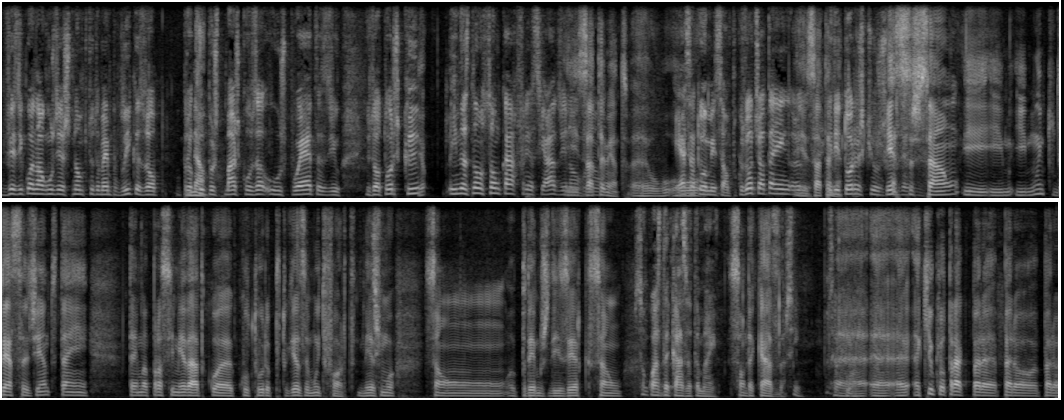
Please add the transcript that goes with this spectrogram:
de vez em quando alguns destes nomes tu também publicas ou preocupas-te mais com os, os poetas e, os autores que eu... ainda não são cá referenciados? Não, Exatamente. Não... Uh, o, Essa é a tua missão, porque os outros já têm uh, editoras que os... Esses são, e, e, e muito dessa gente tem tem uma proximidade com a cultura portuguesa muito forte. Mesmo são, podemos dizer que são. São quase da casa também. São da casa. Sim. Uh, uh, uh, aquilo que eu trago para, para, para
